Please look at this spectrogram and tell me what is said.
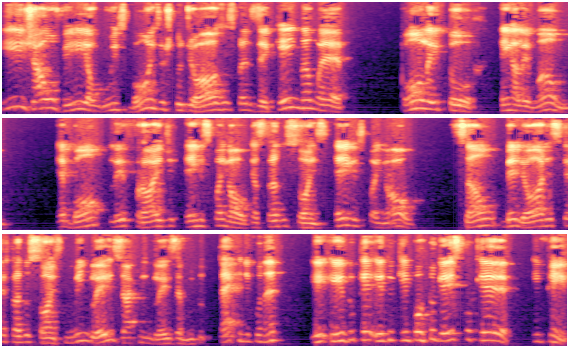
E já ouvi alguns bons estudiosos para dizer quem não é bom leitor em alemão é bom ler Freud em espanhol, que as traduções em espanhol são melhores que as traduções no inglês, já que o inglês é muito técnico, né? E, e do, que, e do que em português, porque, enfim,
